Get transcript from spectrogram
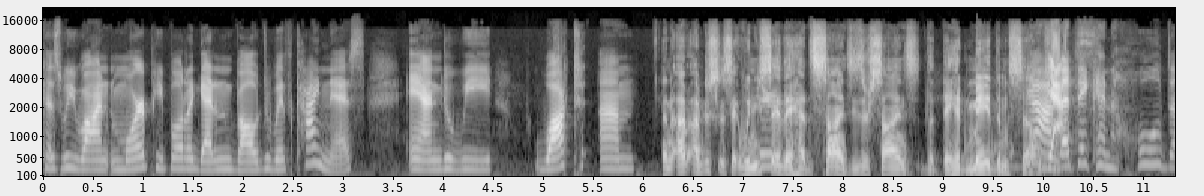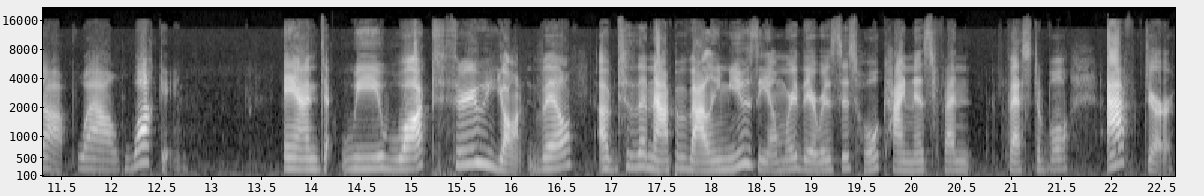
because we want more people to get involved with kindness, and we walked. Um, And I'm, I'm just going to say, when you say they had signs, these are signs that they had made themselves. yeah, that they can hold up while walking. And we walked through Yountville up to the Napa Valley Museum where there was this whole kindness fen- festival after.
